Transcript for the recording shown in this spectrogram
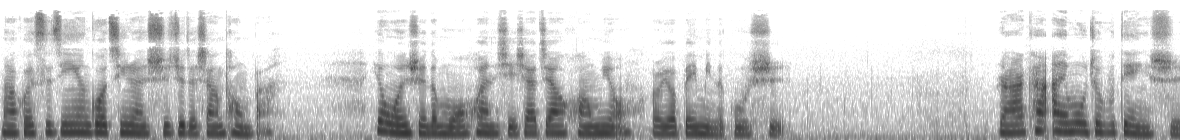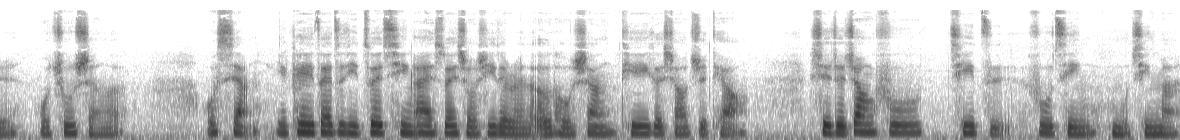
马奎斯经验过亲人失智的伤痛吧？用文学的魔幻写下这样荒谬而又悲悯的故事。然而，看《爱慕》这部电影时，我出神了。我想，也可以在自己最亲爱、最熟悉的人的额头上贴一个小纸条，写着丈夫、妻子、父亲、母亲吗？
